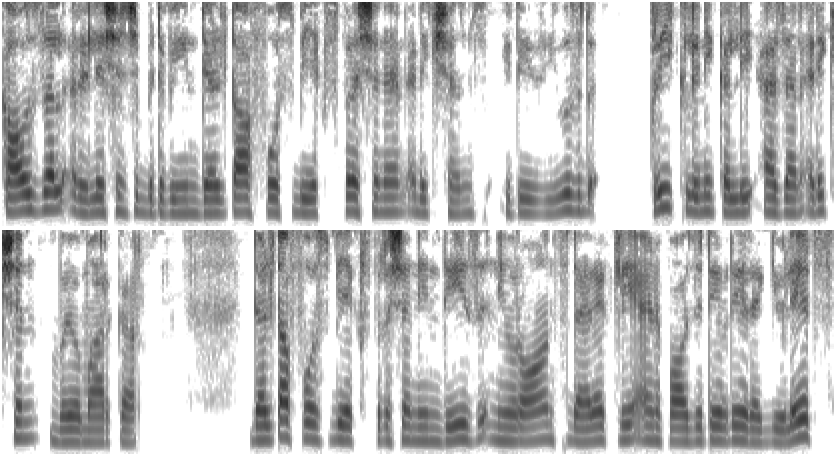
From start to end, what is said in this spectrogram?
causal relationship between delta FOSB expression and addictions, it is used preclinically as an addiction biomarker. Delta FOSB expression in these neurons directly and positively regulates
